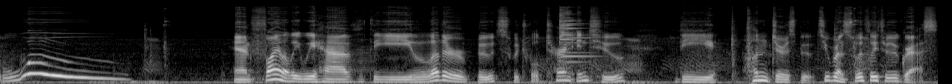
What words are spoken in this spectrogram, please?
Woo! And finally, we have the leather boots, which will turn into the hunter's boots. You run swiftly through the grass.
